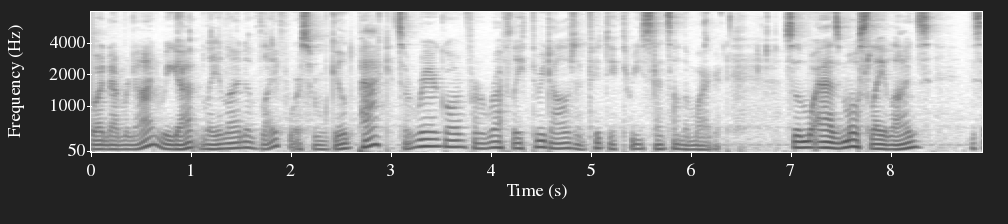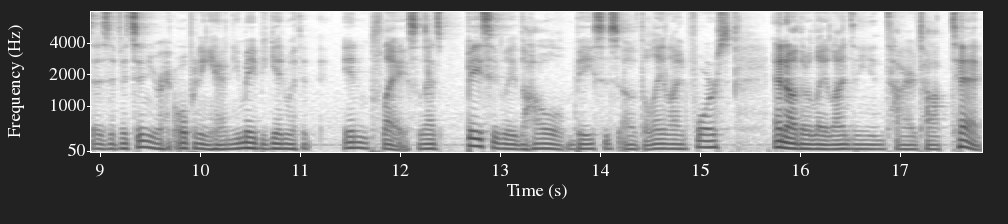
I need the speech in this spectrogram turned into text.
So at number 9, we got Leyline of Life Force from Guildpact. It's a rare going for roughly $3.53 on the market. So as most ley lines, it says if it's in your opening hand, you may begin with it in play. So that's basically the whole basis of the leyline force and other ley lines in the entire top 10.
